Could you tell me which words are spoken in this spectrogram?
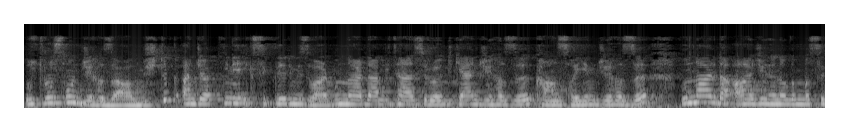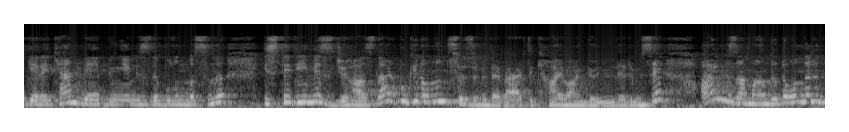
ultrason cihazı almıştık. Ancak yine eksiklerimiz var. Bunlardan bir tanesi röntgen cihazı, kan sayım cihazı. Bunlar da acilen alınması gereken ve bünyemizde bulunmasını istediğimiz cihazlar. Bugün onun sözünü de verdik hayvan gönüllerimize. Aynı zamanda da onların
